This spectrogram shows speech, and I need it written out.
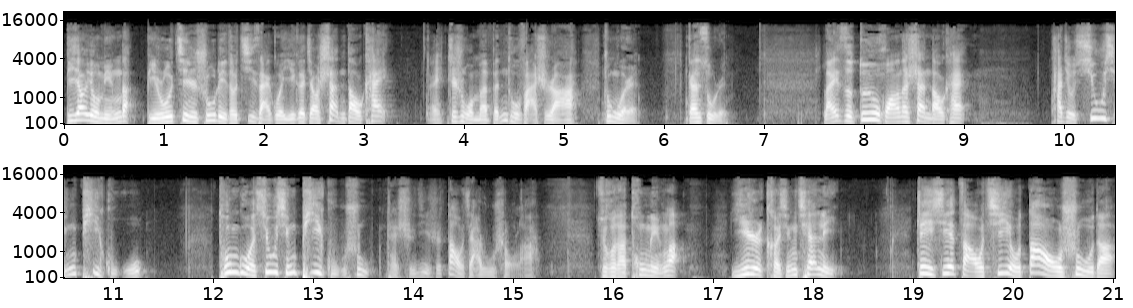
比较有名的，比如《晋书》里头记载过一个叫善道开，哎，这是我们本土法师啊，中国人，甘肃人，来自敦煌的善道开。他就修行辟谷，通过修行辟谷术，这实际是道家入手了啊。最后他通灵了，一日可行千里。这些早期有道术的、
